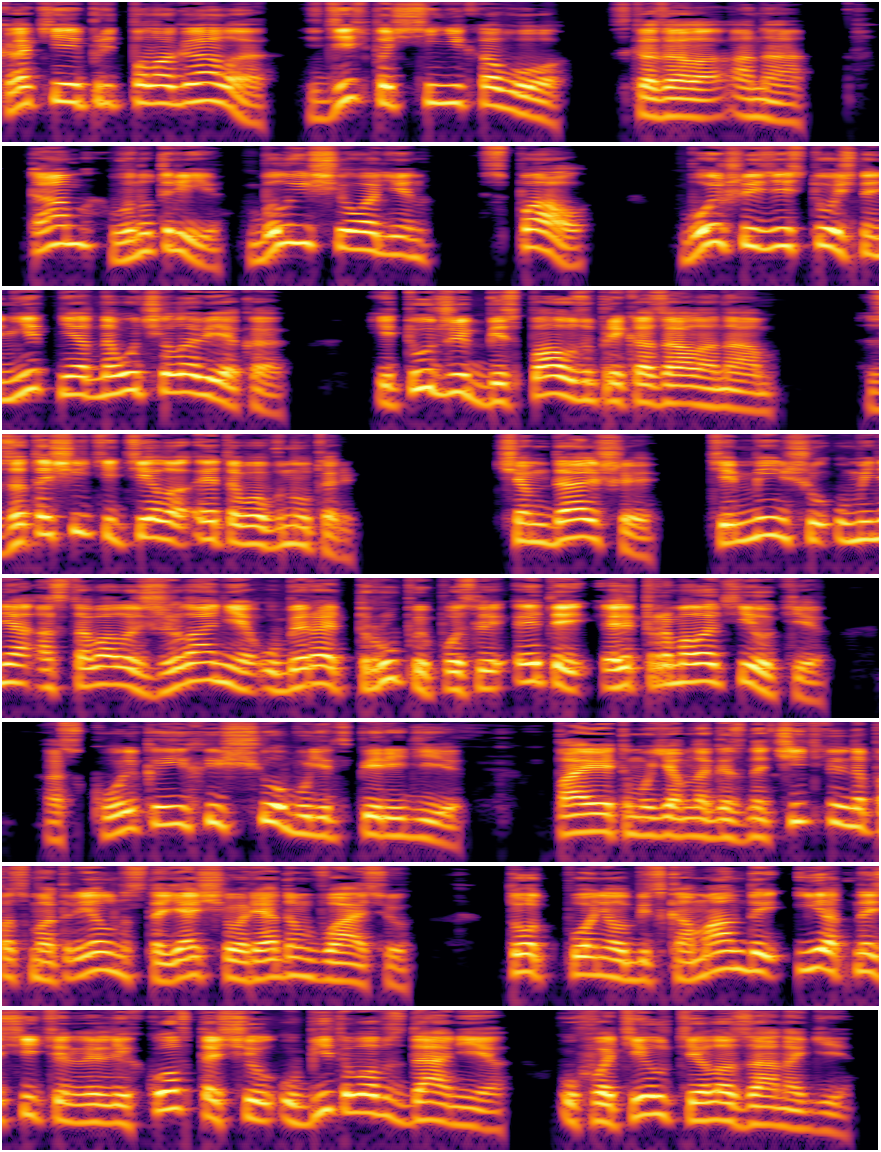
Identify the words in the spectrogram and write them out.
«Как я и предполагала, здесь почти никого», — сказала она. «Там, внутри, был еще один, спал. Больше здесь точно нет ни одного человека». И тут же без паузы приказала нам. «Затащите тело этого внутрь». Чем дальше, тем меньше у меня оставалось желание убирать трупы после этой электромолотилки. А сколько их еще будет впереди? Поэтому я многозначительно посмотрел на стоящего рядом Васю. Тот понял без команды и относительно легко втащил убитого в здание, ухватил тело за ноги.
